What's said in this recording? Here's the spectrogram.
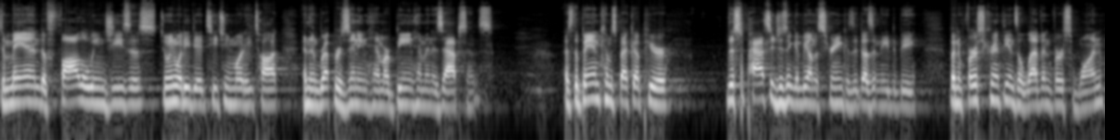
demand of following Jesus, doing what he did, teaching what he taught, and then representing him or being him in his absence. As the band comes back up here, this passage isn't going to be on the screen because it doesn't need to be. But in 1 Corinthians 11, verse 1,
